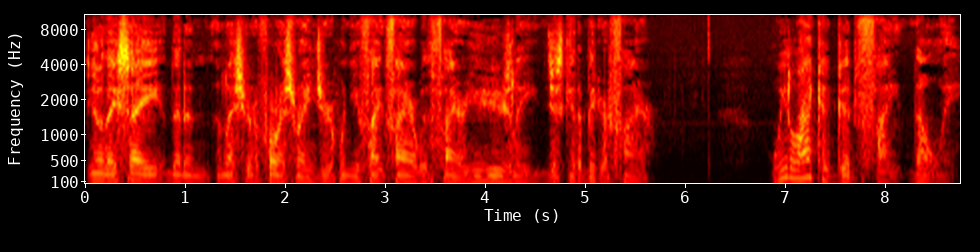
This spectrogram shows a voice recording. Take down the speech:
You know, they say that in, unless you're a forest ranger, when you fight fire with fire, you usually just get a bigger fire. We like a good fight, don't we?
